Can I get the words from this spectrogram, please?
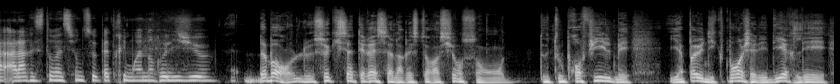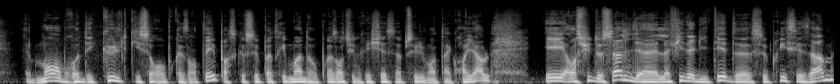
à- à la restauration de ce patrimoine religieux? D'abord, ceux qui s'intéressent à la restauration sont de tout profil, mais il n'y a pas uniquement, j'allais dire, les membres des cultes qui sont représentés, parce que ce patrimoine représente une richesse absolument incroyable. Et ensuite de ça, la, la finalité de ce prix Sésame,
